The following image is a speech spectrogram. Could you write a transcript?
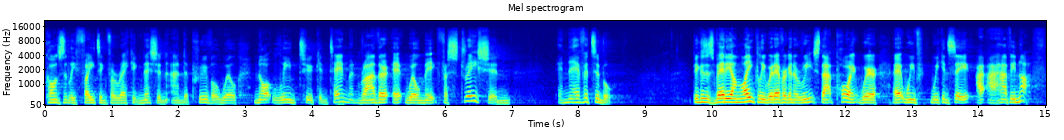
Constantly fighting for recognition and approval will not lead to contentment, rather, it will make frustration inevitable because it's very unlikely we're ever going to reach that point where uh, we've, we can say, I, I have enough,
